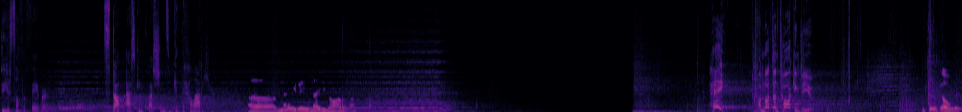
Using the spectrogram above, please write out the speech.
Do yourself a favor. Stop asking questions and get the hell out of here. Uh, maybe, maybe not, I don't know. Hey! I'm not done talking to you! We do go with it.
